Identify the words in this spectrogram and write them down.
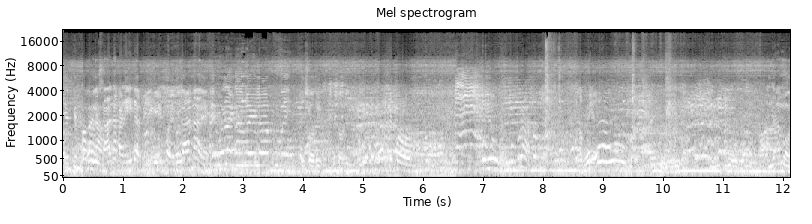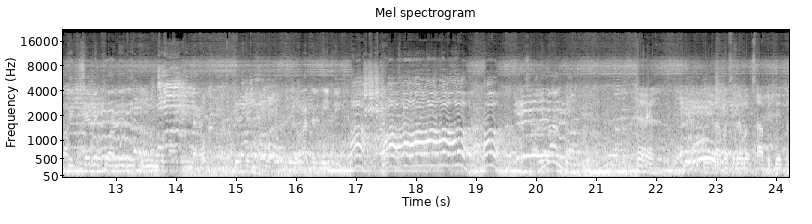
itim pa kaya. Sana kanina, binigay po eh. Wala na eh. Ay, wala ka ngayon po. Ay, sorry, sorry. Santi Paul. Opya. Tanda mo, 27, 280 yung kanina. 280. Ah, ah, ah, ah, ah, ah, ah. Ibang. Hihirapan sila magsabit nito.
